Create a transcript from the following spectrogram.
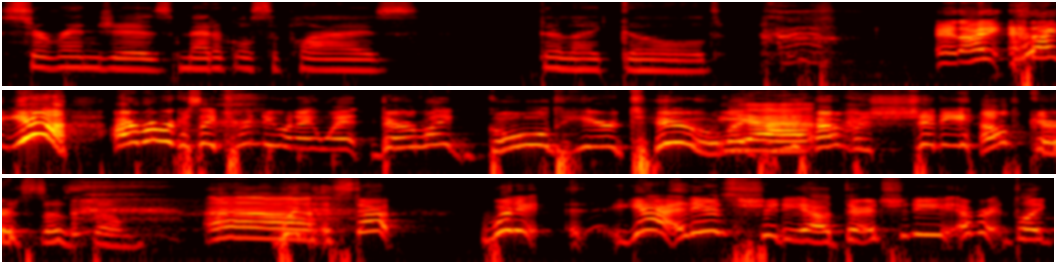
syringes, medical supplies, they're like gold. And I and I yeah, I remember because I turned to you and I went, they're like gold here too. Like Yeah. we have a shitty healthcare system. Uh, What, stop. What? It, yeah, it is shitty out there. It's shitty. Ever like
